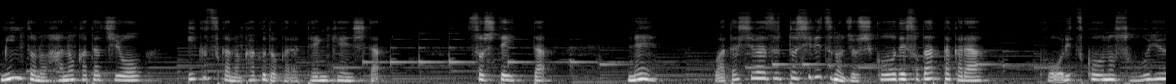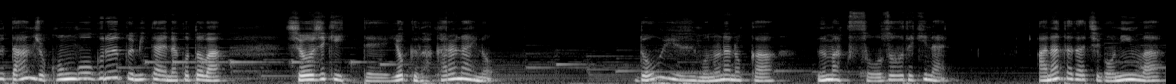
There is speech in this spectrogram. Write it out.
ミントの葉の形をいくつかの角度から点検した。そして言った。ねえ、私はずっと私立の女子校で育ったから、公立校のそういう男女混合グループみたいなことは正直言ってよくわからないの。どういうものなのかうまく想像できない。あなたたち5人は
